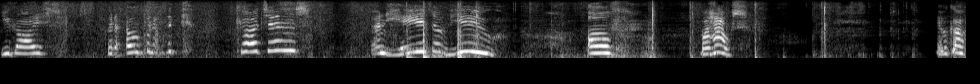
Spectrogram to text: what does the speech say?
You guys gotta open up the curtains, and here's a view of my house. Here we go.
